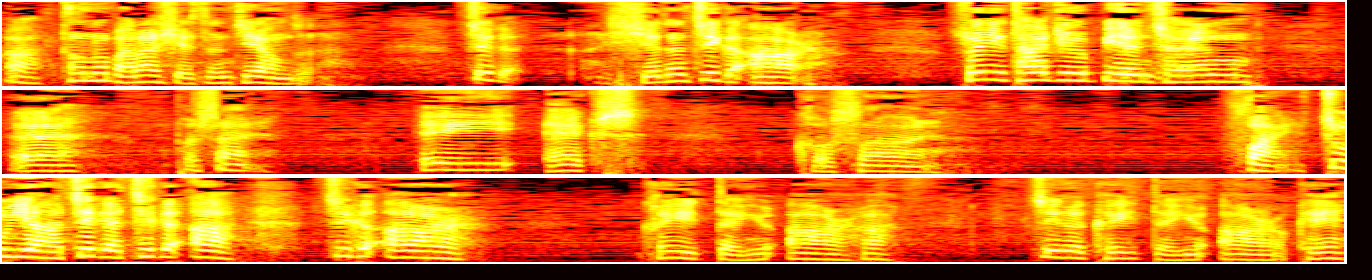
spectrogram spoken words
啊，通通把它写成这样子，这个写成这个 r，所以它就变成呃 cos a x cos phi。注意啊，这个这个 r，这个 r 可以等于 r 哈，这个可以等于 r，OK，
